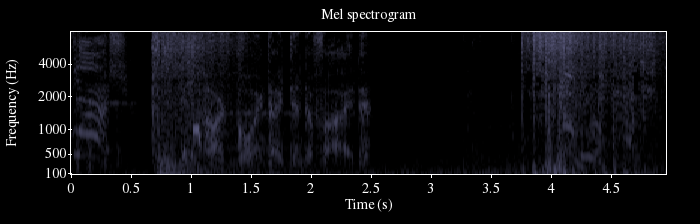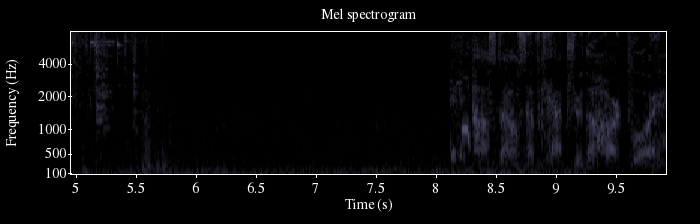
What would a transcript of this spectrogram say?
flash. Hardpoint identified. Hostiles have captured the hardpoint.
